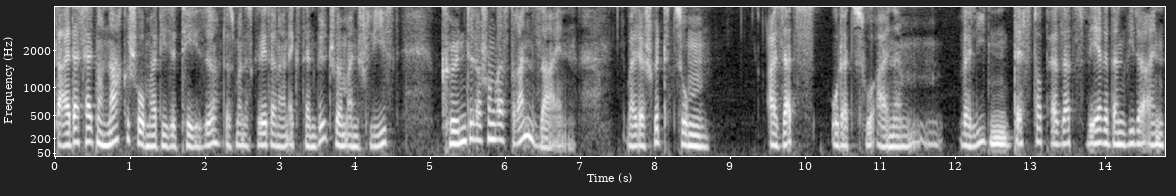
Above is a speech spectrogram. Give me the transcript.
da er das halt noch nachgeschoben hat, diese These, dass man das Gerät an einen externen Bildschirm anschließt, könnte da schon was dran sein. Weil der Schritt zum Ersatz oder zu einem validen Desktop-Ersatz wäre dann wieder ein,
